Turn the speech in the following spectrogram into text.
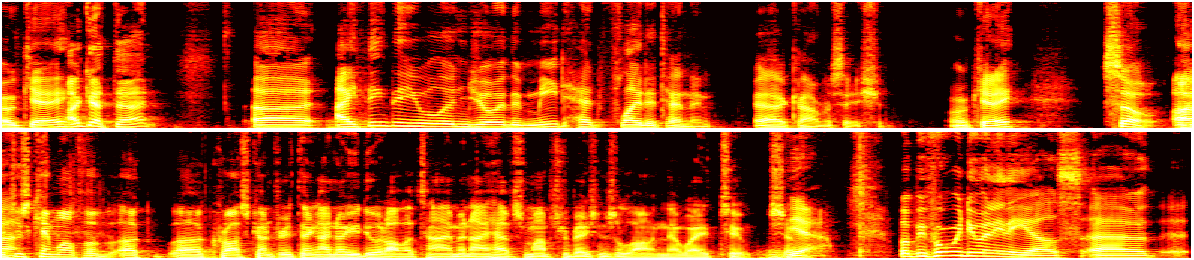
Okay. I get that. Uh, I think that you will enjoy the Meathead flight attendant uh, conversation. Okay, so uh, I just came off of a, a cross country thing. I know you do it all the time, and I have some observations along that way too. So. Yeah. But before we do anything else, uh,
